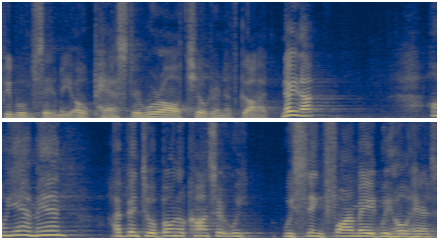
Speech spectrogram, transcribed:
People say to me, Oh, Pastor, we're all children of God. No, you're not. Oh, yeah, man. I've been to a Bono concert. We, we sing Farm Aid, we hold hands.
